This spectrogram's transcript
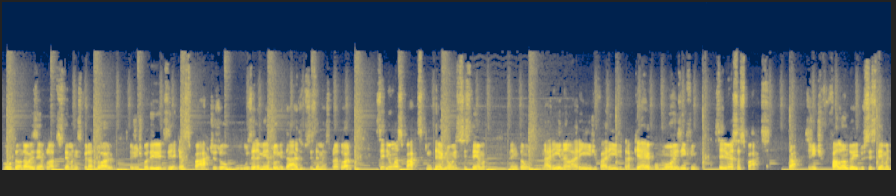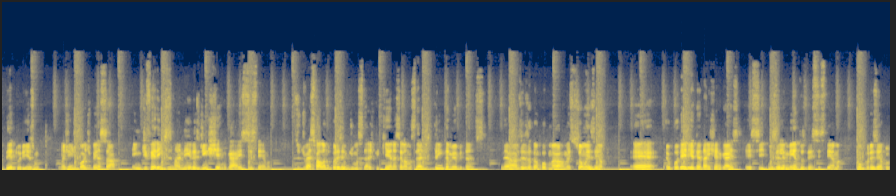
voltando ao exemplo lá do sistema respiratório, a gente poderia dizer que as partes ou os elementos ou unidades do sistema respiratório seriam as partes que integram esse sistema. Né? Então, narina, laringe, faringe, traqueia, pulmões, enfim, seriam essas partes. Tá? Se a gente falando aí do sistema de turismo, a gente pode pensar em diferentes maneiras de enxergar esse sistema. Se eu estivesse falando, por exemplo, de uma cidade pequena, sei lá, uma cidade de 30 mil habitantes, né? às vezes até um pouco maior, mas só um exemplo é, eu poderia tentar enxergar esse, os elementos desse sistema, como por exemplo,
